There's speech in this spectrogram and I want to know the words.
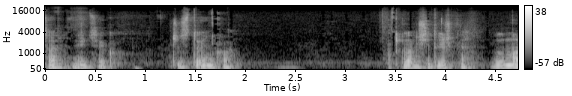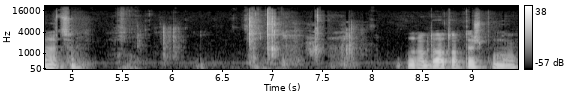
Все, дивіться, як чистенько. Зараз ще трішки розмажеться. Радіатор теж помив.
